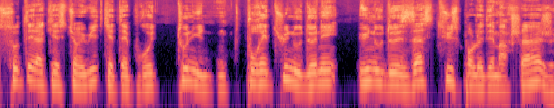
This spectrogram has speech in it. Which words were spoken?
sauter la question 8 qui était pourrais-tu nous donner une ou deux astuces pour le démarchage?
